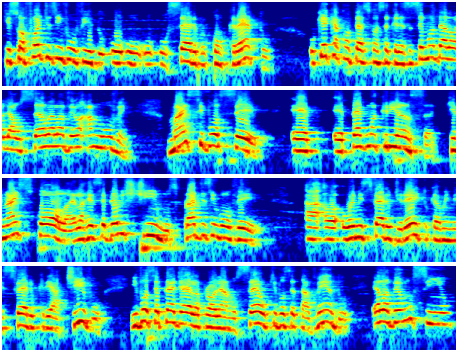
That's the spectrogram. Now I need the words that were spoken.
que só foi desenvolvido o, o, o cérebro concreto, O que, que acontece com essa criança? Você manda ela olhar o céu, ela vê a nuvem. Mas se você é, é, pega uma criança que na escola ela recebeu estímulos para desenvolver a, a, o hemisfério direito, que é o hemisfério criativo, e você pede a ela para olhar no céu, o que você está vendo, ela vê um ursinho.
